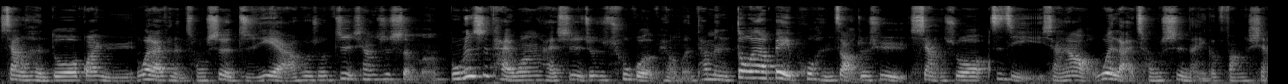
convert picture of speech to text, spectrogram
想了很多关于未来可能从事的职业啊，或者说志向是什么。无论是台湾还是就是出国的朋友们，他们都要被迫很早就去想说自己想要未来从事哪一个方向。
